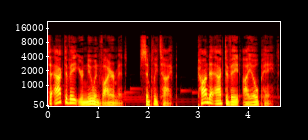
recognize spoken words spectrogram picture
To activate your new environment, simply type conda activate IO Paint.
